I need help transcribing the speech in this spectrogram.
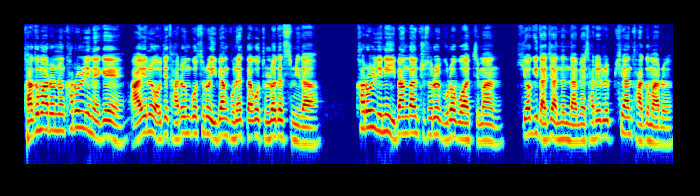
다그마르는 카롤린에게 아이를 어제 다른 곳으로 입양 보냈다고 둘러댔습니다. 카롤린이 입양 간 주소를 물어보았지만 기억이 나지 않는다며 자리를 피한 다그마르.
